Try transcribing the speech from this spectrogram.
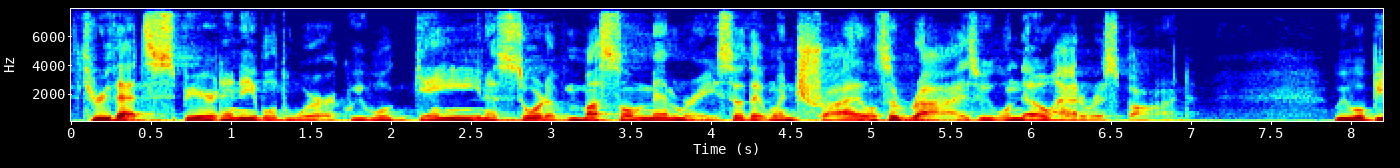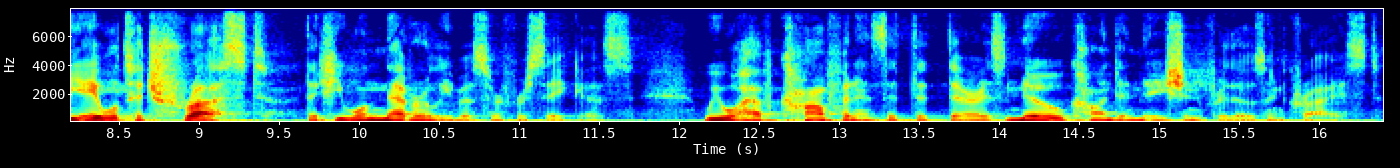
Through that spirit enabled work, we will gain a sort of muscle memory so that when trials arise, we will know how to respond. We will be able to trust that He will never leave us or forsake us we will have confidence that, that there is no condemnation for those in Christ.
